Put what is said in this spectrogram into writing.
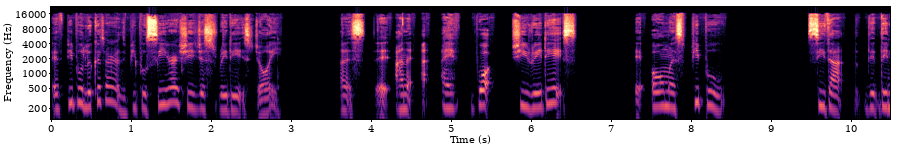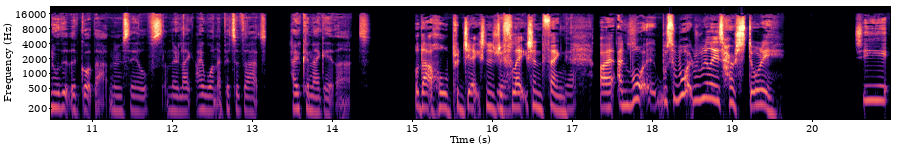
if people look at her, if people see her, she just radiates joy, and it's it, and it, I what she radiates, it almost people see that they, they know that they've got that in themselves, and they're like, I want a bit of that. How can I get that? Well, that whole projection is Yeah. reflection thing. Yeah. Uh, and what? So what really is her story? She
